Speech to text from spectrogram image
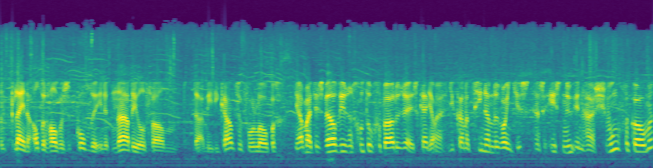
een kleine anderhalve seconde in het nadeel van de Amerikaanse voorlopig. Ja, maar het is wel weer een goed opgebouwde race. Kijk maar, je kan het zien aan de rondjes. En ze is nu in haar schwung gekomen.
